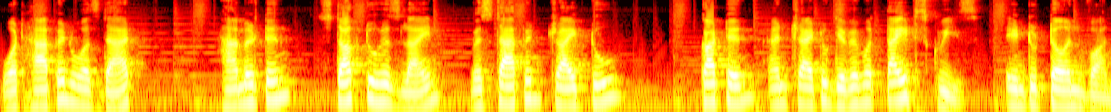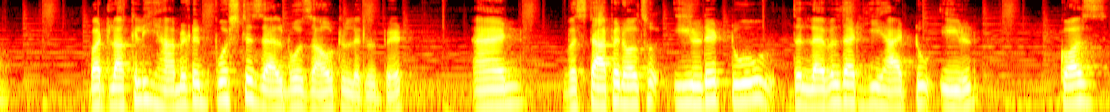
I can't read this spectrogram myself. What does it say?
what happened was that Hamilton stuck to his line. Verstappen tried to cut in and tried to give him a tight squeeze into turn one. But luckily, Hamilton pushed his elbows out a little bit, and Verstappen also yielded to the level that he had to yield because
